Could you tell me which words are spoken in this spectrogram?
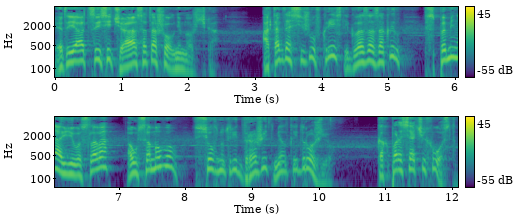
«Это я, отцы, сейчас отошел немножечко. А тогда сижу в кресле, глаза закрыл, вспоминаю его слова, а у самого все внутри дрожит мелкой дрожью, как поросячий хвост.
